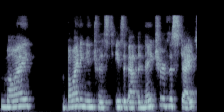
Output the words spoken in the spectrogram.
my abiding interest is about the nature of the state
